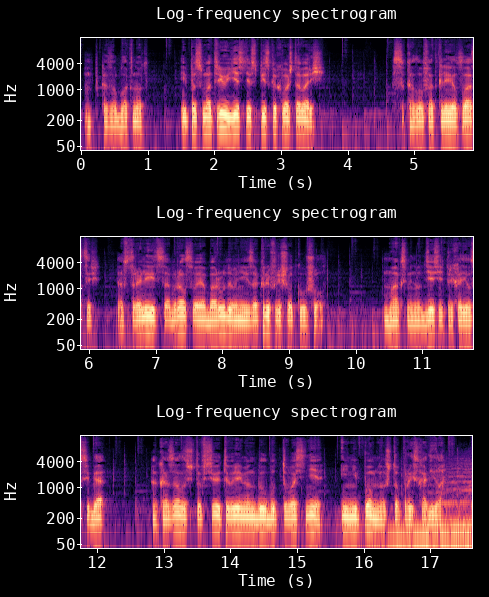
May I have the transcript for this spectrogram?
Он показал блокнот. И посмотрю, есть ли в списках ваш товарищ. Соколов отклеил пластырь. Австралиец собрал свое оборудование и, закрыв решетку, ушел. Макс минут десять приходил в себя. Оказалось, что все это время он был будто во сне и не помнил, что происходило. «Макс»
